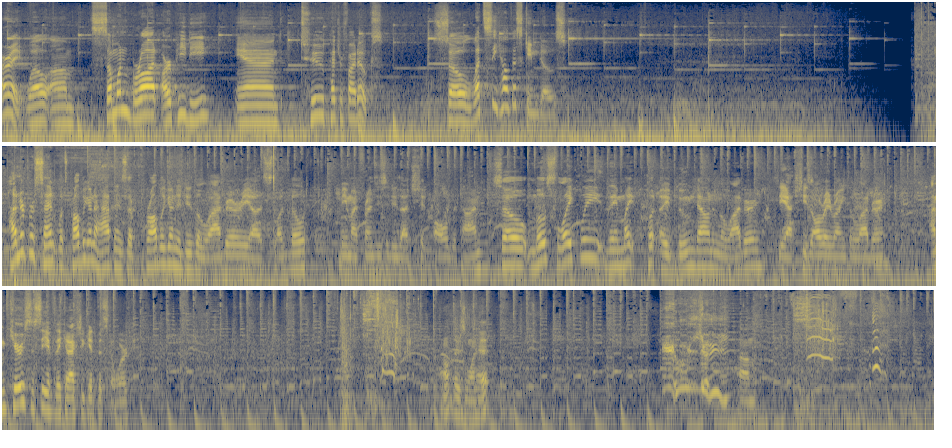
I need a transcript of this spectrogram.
Alright, well, um, someone brought RPD and two Petrified Oaks. So let's see how this game goes. Hundred percent. What's probably going to happen is they're probably going to do the library uh, slug build. Me and my friends used to do that shit all the time. So most likely they might put a boon down in the library. So yeah, she's already running to the library. I'm curious to see if they could actually get this to work. Oh, there's one hit. Um.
